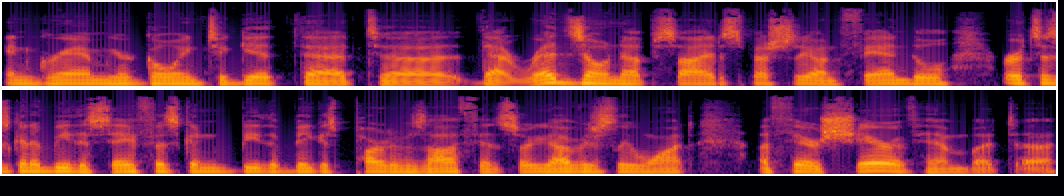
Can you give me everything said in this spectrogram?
And Graham, you're going to get that uh, that red zone upside, especially on FanDuel. Ertz is going to be the safest, going to be the biggest part of his offense. So you obviously want a fair share of him, but uh,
